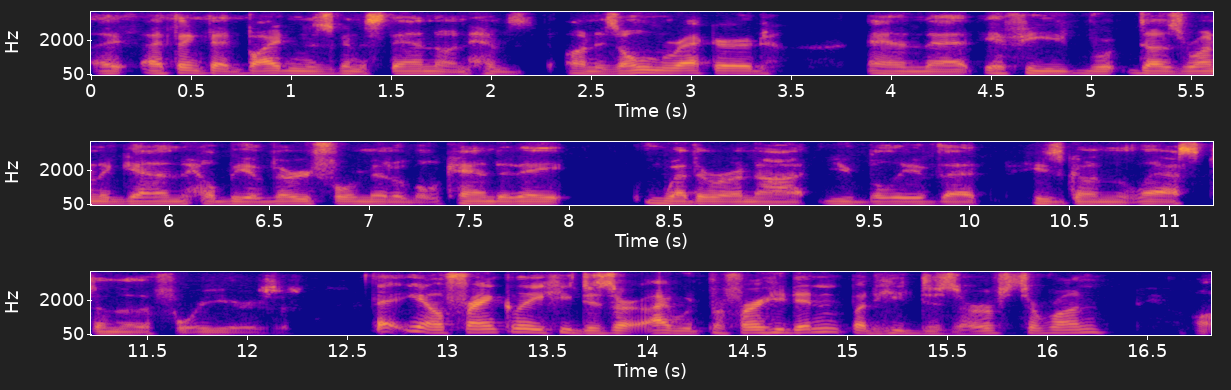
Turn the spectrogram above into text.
I, I think that Biden is going to stand on his on his own record, and that if he r- does run again, he'll be a very formidable candidate, whether or not you believe that he's going to last another four years that you know frankly he deserve i would prefer he didn't but he deserves to run uh,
